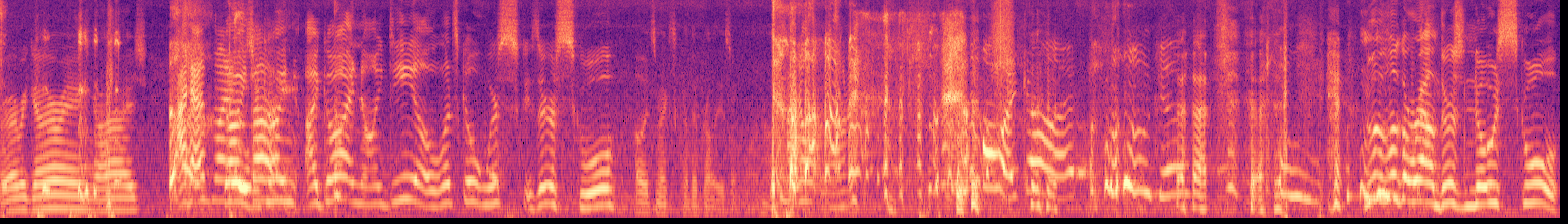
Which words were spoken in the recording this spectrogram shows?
Where are we going, guys? I have my Guys, I spot. got, an, I got an idea. Let's go. Where's is there a school? Oh, it's Mexico. There probably isn't one. I don't want it. oh my god. God. huh? look, look around. There's no school.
